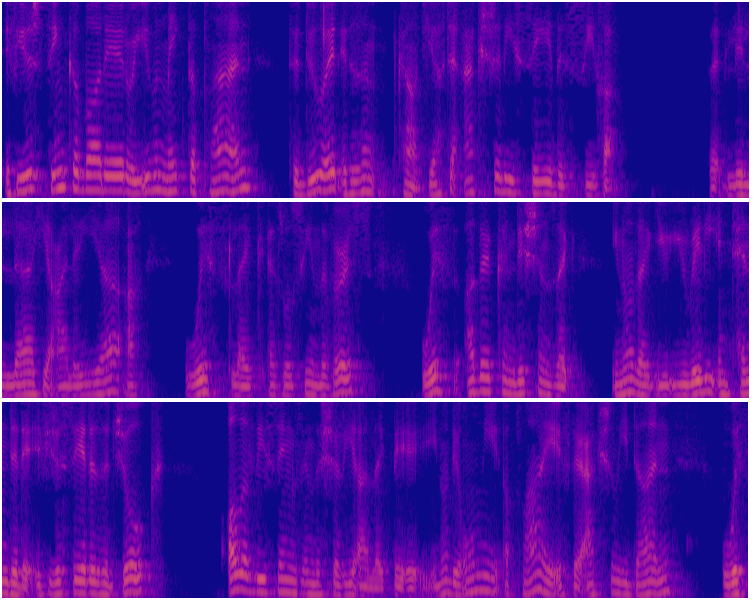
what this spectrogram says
If you just think about it or even make the plan to do it, it doesn't count. You have to actually say this sigha that lillahi alayya ah, with like as we'll see in the verse with other conditions like you know like you, you really intended it. If you just say it as a joke all of these things in the sharia like they you know they only apply if they're actually done with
